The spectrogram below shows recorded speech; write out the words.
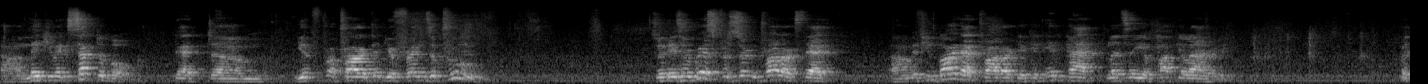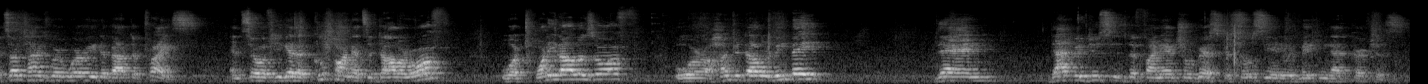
uh, make you acceptable. That um, you a product that your friends approve. So there's a risk for certain products that um, if you buy that product, it can impact, let's say, your popularity. But sometimes we're worried about the price. And so if you get a coupon that's a dollar off, or $20 off, or a $100 rebate, then that reduces the financial risk associated with making that purchase.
